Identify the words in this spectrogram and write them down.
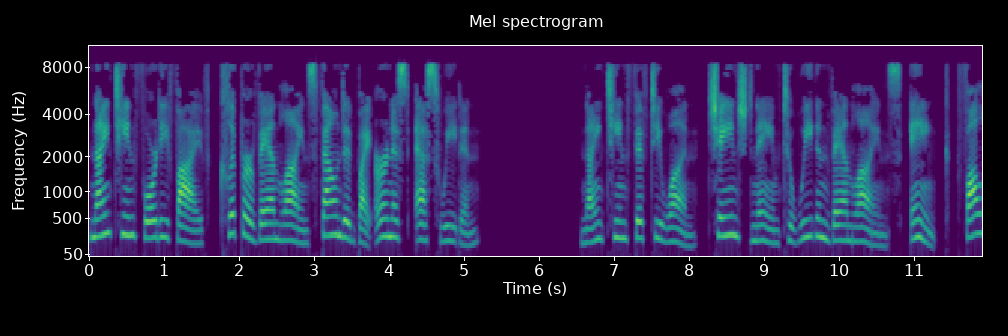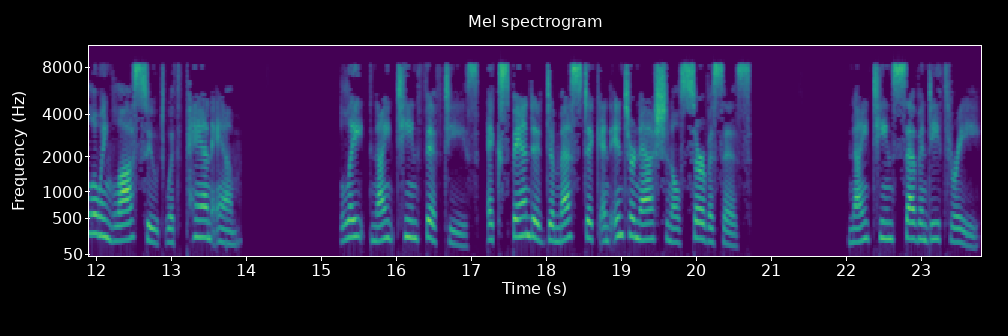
1945 – Clipper Van Lines founded by Ernest S. Wheaton 1951 – Changed name to Wheaton Van Lines, Inc., following lawsuit with Pan Am Late 1950s – Expanded domestic and international services 1973,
